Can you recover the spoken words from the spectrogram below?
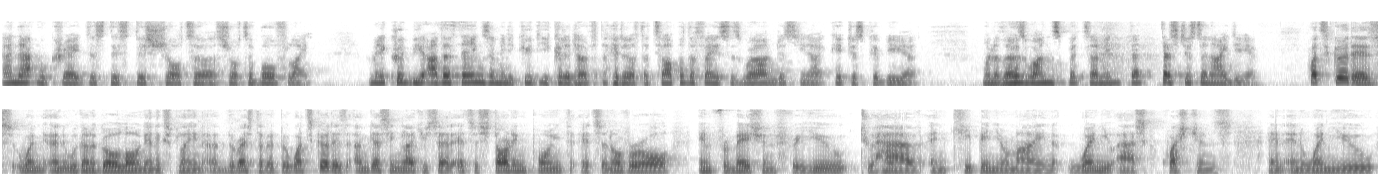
And that will create this, this, this shorter, shorter ball flight. I mean, it could be other things. I mean, you could, you could have hit it off the top of the face as well. And just, you know, it just could be a, one of those ones. But I mean, that, that's just an idea. What's good is when, and we're going to go along and explain uh, the rest of it, but what's good is, I'm guessing, like you said, it's a starting point, it's an overall information for you to have and keep in your mind when you ask questions and, and when you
